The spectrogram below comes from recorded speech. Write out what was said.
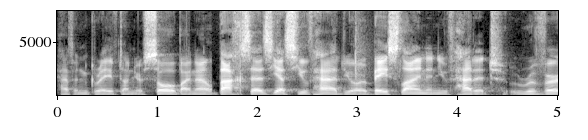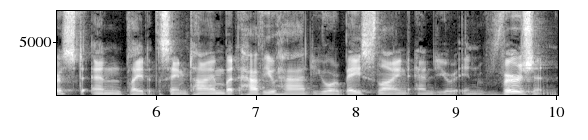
have engraved on your soul by now. Bach says, yes, you've had your bass line and you've had it reversed and played at the same time, but have you had your bass line and your inversion?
